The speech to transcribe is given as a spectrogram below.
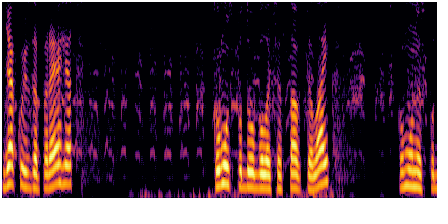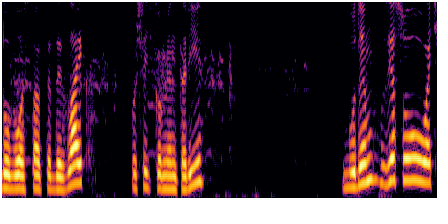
Дякую за перегляд. Кому сподобалося, ставте лайк. Кому не сподобалось, ставте дизлайк. Пишіть коментарі. Будемо з'ясовувати.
